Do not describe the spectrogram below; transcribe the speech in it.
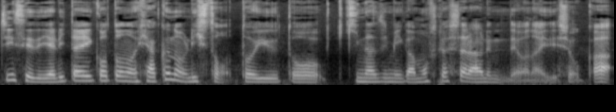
人生でやりたいことの100のリストというと、聞き馴染みがもしかしたらあるんではないでしょうか。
